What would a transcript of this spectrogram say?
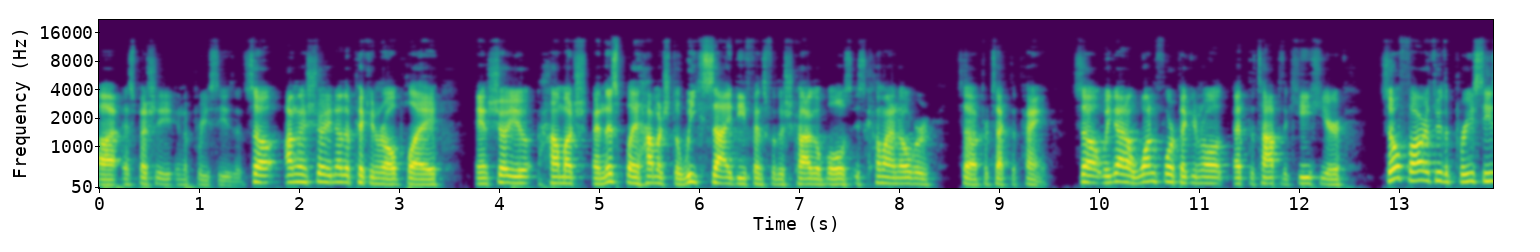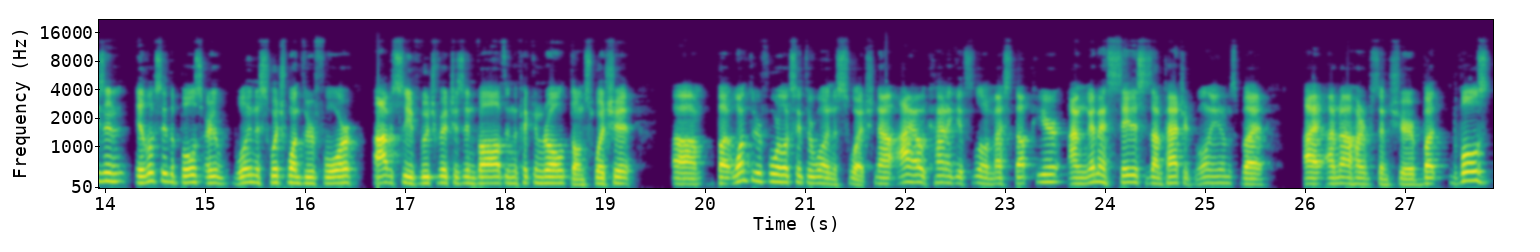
uh, especially in the preseason. So I'm going to show you another pick and roll play and show you how much, in this play, how much the weak side defense for the Chicago Bulls is coming over to protect the paint. So we got a 1 4 pick and roll at the top of the key here. So far through the preseason, it looks like the Bulls are willing to switch one through four. Obviously, if Vucevic is involved in the pick and roll, don't switch it. Um, but one through four looks like they're willing to switch. Now, Ayo kind of gets a little messed up here. I'm going to say this is on Patrick Williams, but I, I'm not 100% sure. But the Bulls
